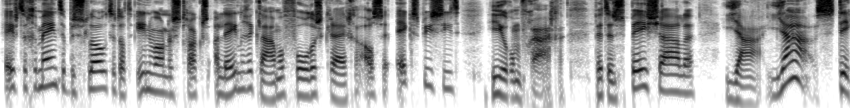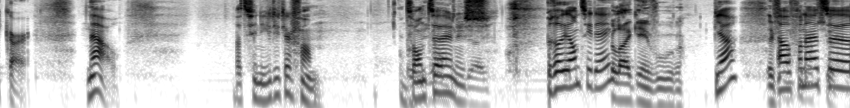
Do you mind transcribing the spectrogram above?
heeft de gemeente besloten dat inwoners straks alleen reclamefolders krijgen... als ze expliciet hierom vragen. Met een speciale ja-ja-sticker. Nou, wat vinden jullie ervan? Twan Teunis. Briljant idee. Gelijk invoeren. Ja? Nou, vanuit, eh,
